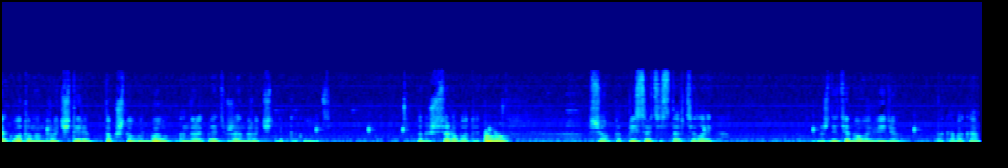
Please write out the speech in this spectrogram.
Итак, вот он Android 4. Только что был Android 5, уже Android 4, как вы видите. То бишь все работает. Все, подписывайтесь, ставьте лайк. Ждите новые видео. Пока-пока.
